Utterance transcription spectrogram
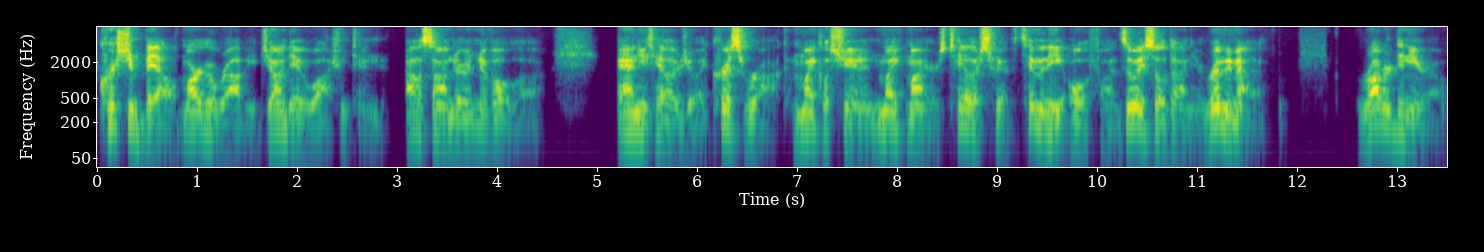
Christian Bale, Margot Robbie, John David Washington, Alessandro Nivola, Anya Taylor Joy, Chris Rock, Michael Shannon, Mike Myers, Taylor Swift, Timothy Olyphant, Zoe Saldana, Rami Malek, Robert De Niro.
